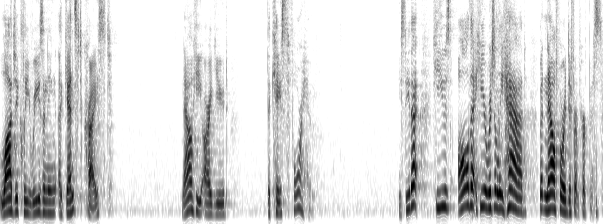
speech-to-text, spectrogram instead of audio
logically reasoning against Christ, now he argued the case for him. You see that? He used all that he originally had, but now for a different purpose.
